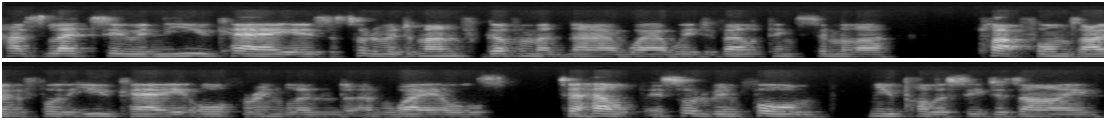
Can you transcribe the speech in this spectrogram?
has led to in the UK is a sort of a demand for government now where we're developing similar platforms either for the UK or for England and Wales to help sort of inform new policy design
